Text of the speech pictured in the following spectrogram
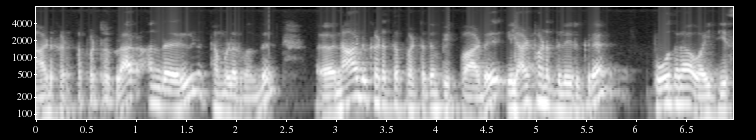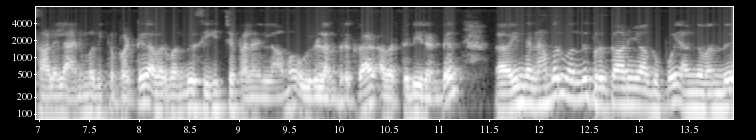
நாடு கடத்தப்பட்டிருக்கிறார். அந்த ஈழத்தமிழர் வந்து நாடு கடத்தப்பட்டதன் பிற்பாடு யாழ்ப்பாணத்தில் இருக்கிற போதனா வைத்தியசாலையில் அனுமதிக்கப்பட்டு அவர் வந்து சிகிச்சை பலன் இல்லாமல் உயிரிழந்திருக்கிறார். அவர் திடீரென்று இந்த நபர் வந்து பிரித்தானியாவுக்கு போய் அங்கே வந்து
